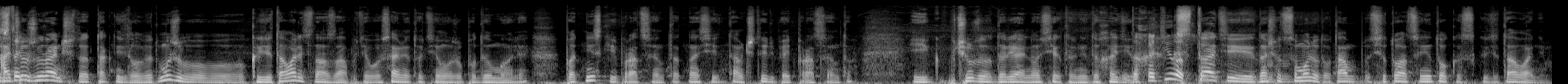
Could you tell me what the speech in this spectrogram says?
А что же раньше-то так не делали? Мы же кредитовались на Западе, вы сами эту тему уже подымали, под низкие проценты относительно, там 4-5%. И почему-то до реального сектора не доходило. Доходило. Кстати, насчет угу. самолетов, там ситуация не только с кредитованием.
